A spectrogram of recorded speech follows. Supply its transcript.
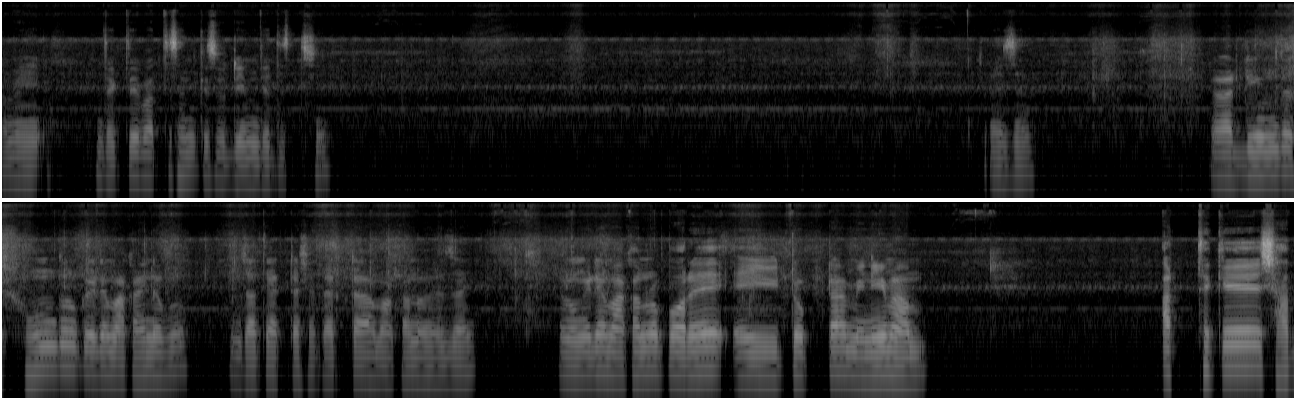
আমি দেখতেই পাচ্ছেন, কিছু ডিম দিয়ে দিচ্ছি। এই যে, এবার ডিম দিয়ে সুন্দর করে এটা মাখাই নেব, যাতে একটার সাথে একটা মাখানো হয়ে যায়। এবং এটা মাখানোর পরে এই টোপটা মিনিমাম আট থেকে সাত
